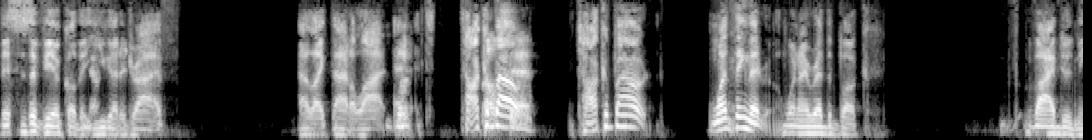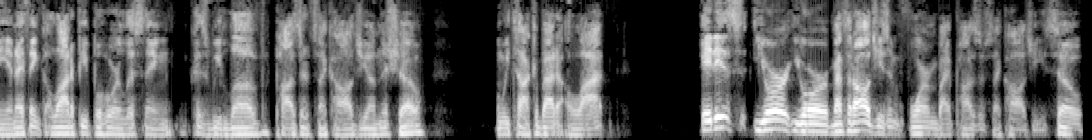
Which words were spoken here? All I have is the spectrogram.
This is a vehicle that yeah. you got to drive. I like that a lot. And talk well about said. talk about one thing that when I read the book vibed with me, and I think a lot of people who are listening because we love positive psychology on this show, and we talk about it a lot. It is your your methodology is informed by positive psychology. So,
